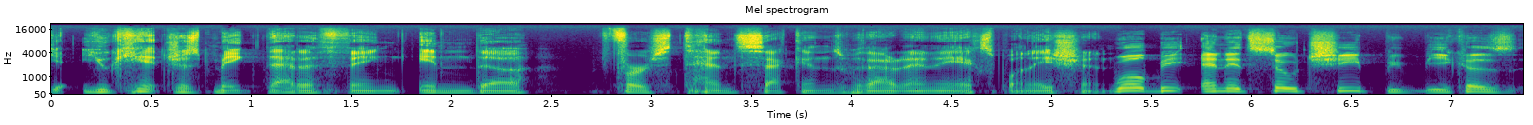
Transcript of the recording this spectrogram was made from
y- you can't just make that a thing in the first 10 seconds without any explanation. Well, be and it's so cheap because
